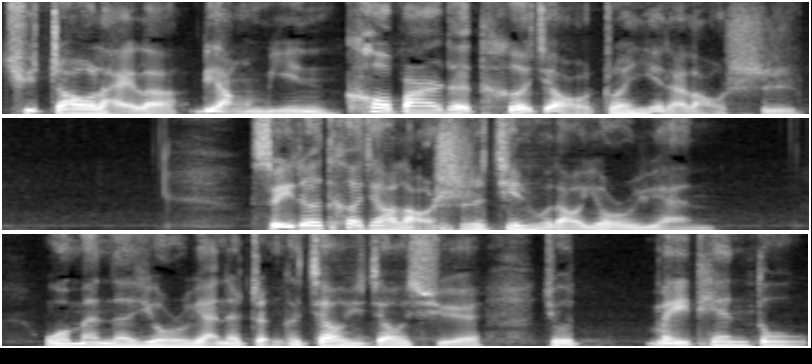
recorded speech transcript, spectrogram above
去招来了两名科班的特教专业的老师。随着特教老师进入到幼儿园，我们的幼儿园的整个教育教学就每天都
